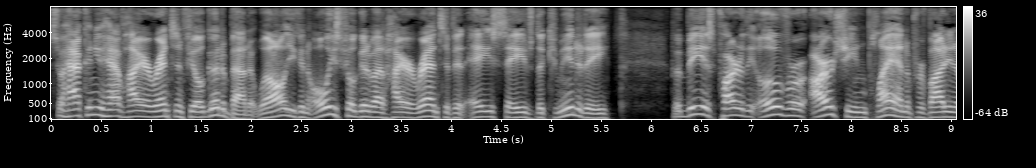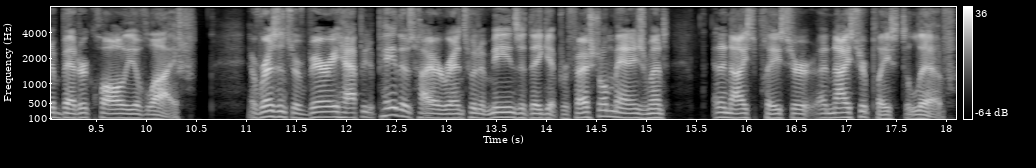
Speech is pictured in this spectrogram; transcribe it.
So how can you have higher rents and feel good about it? Well, you can always feel good about higher rents if it A saves the community, but B is part of the overarching plan of providing a better quality of life. And residents are very happy to pay those higher rents when it means that they get professional management and a nice place or a nicer place to live.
